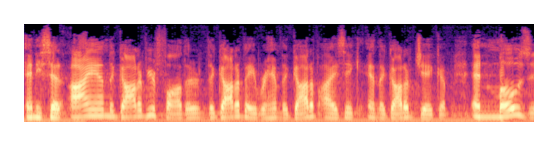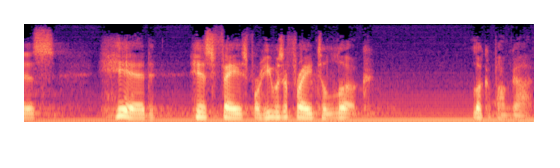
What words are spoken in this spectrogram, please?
And he said, I am the God of your father, the God of Abraham, the God of Isaac, and the God of Jacob. And Moses hid his face, for he was afraid to look look upon God.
